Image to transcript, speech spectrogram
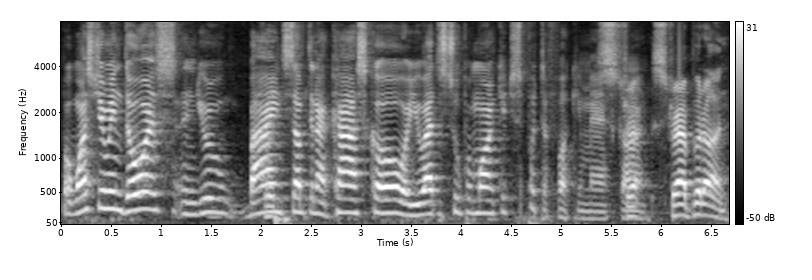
But once you're indoors and you're buying something at Costco or you're at the supermarket, just put the fucking mask Stra- on. strap it on.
